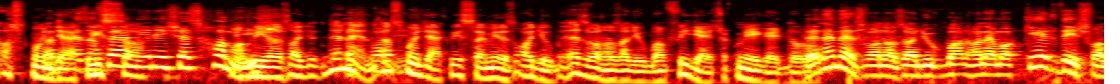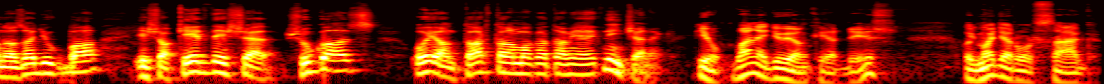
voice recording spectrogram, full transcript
azt mondják ez vissza... Ez a felmérés, ez hamis. Ami az agy... De nem, azt mondják vissza, ami az agyukban. Ez van az agyukban. Figyelj, csak még egy dolog. De nem ez van az agyukban, hanem a kérdés van az agyukban, és a kérdéssel sugalsz, olyan tartalmakat, amelyek nincsenek. Jó, van egy olyan kérdés, hogy Magyarország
